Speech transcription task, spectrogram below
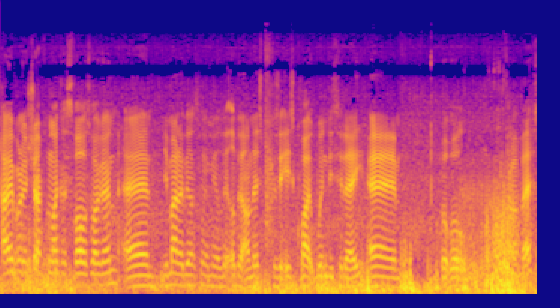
Hi everyone, it's Jack from Lancaster Volkswagen. Um, you might not be able to hear me a little bit on this because it is quite windy today, um, but we'll do our best.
